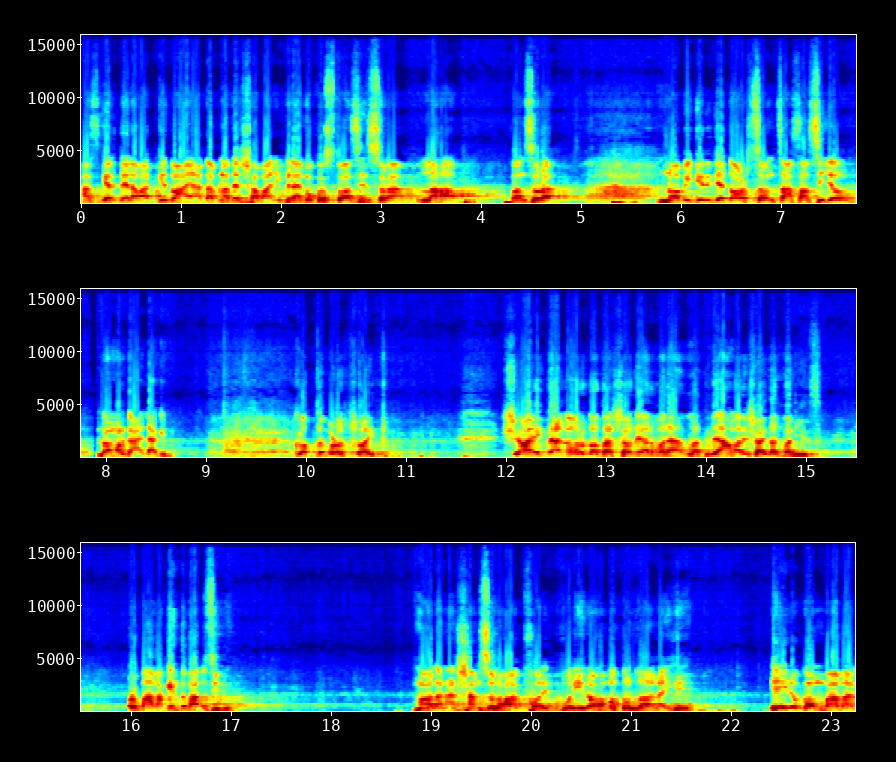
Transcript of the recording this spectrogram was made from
আজকের তেলাওয়াত কিন্তু আয়াত আপনাদের সবারই প্রায় মুখস্থ আছে। সোরা লাহাব। কোন সোরা? নবীজির যে ছিল আমার গায়ে লাগেনি। কত বড় শয়তান। শয়তান ওর কথা শোনে আর আল্লাহ, তুমি আমার শয়তান বানিয়েছে। ওর বাবা কিন্তু ভালো ছিল। মাওলানা শামসুল হক ফরিদপুরি রহমতুল্লাহ আলাইহে। এইরকম বাবার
